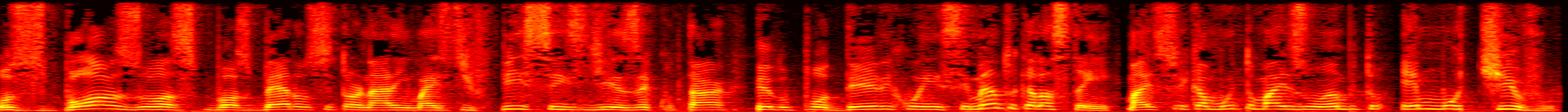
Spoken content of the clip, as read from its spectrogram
os boss ou as boss battles se tornarem mais difíceis de executar pelo poder e conhecimento que elas têm, mas fica muito mais um âmbito emotivo.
